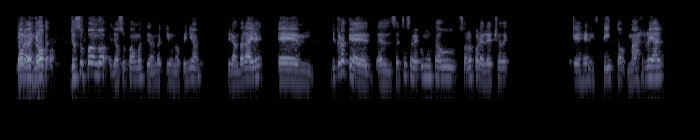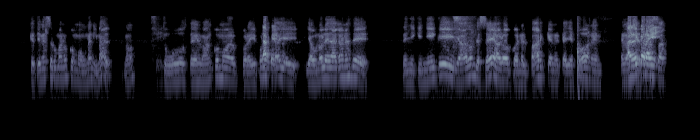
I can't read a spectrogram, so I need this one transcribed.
Claro, es loco. yo supongo, yo supongo, estoy dando aquí una opinión, tirando al aire, em, yo creo que el sexo se ve como un tabú solo por el hecho de que es el instinto más real que tiene el ser humano como un animal, ¿no? Tú, ustedes van como por ahí por la, calle y, a uno le da ganas de, de ñiqui ñiqui, ya donde sea, loco, en el parque, en el callejón, en, en la terraza.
